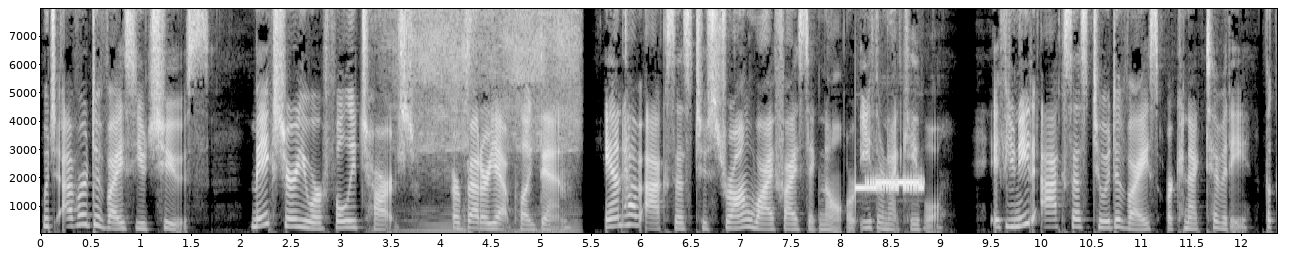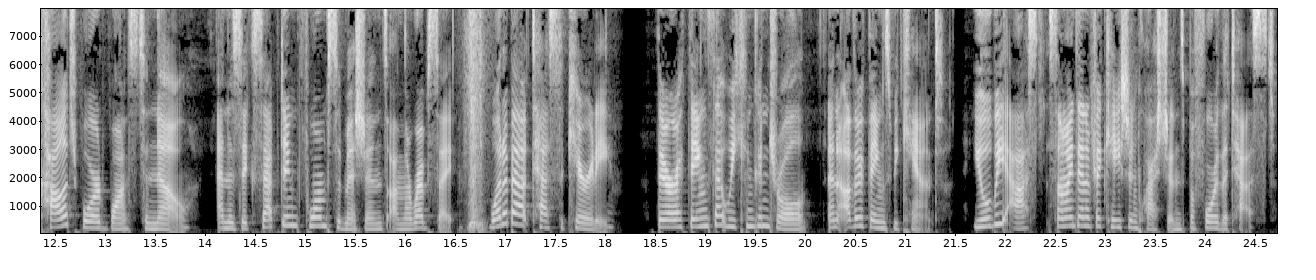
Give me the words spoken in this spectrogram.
Whichever device you choose, make sure you are fully charged, or better yet, plugged in, and have access to strong Wi Fi signal or Ethernet cable. If you need access to a device or connectivity, the College Board wants to know and is accepting form submissions on their website. What about test security? There are things that we can control and other things we can't. You will be asked some identification questions before the test,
